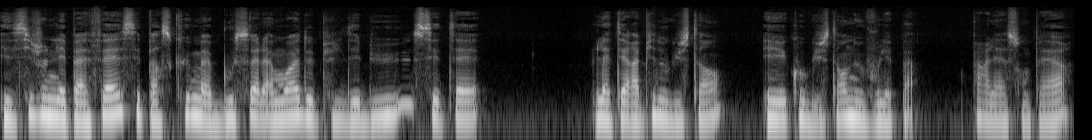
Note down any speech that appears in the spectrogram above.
Et si je ne l'ai pas fait, c'est parce que ma boussole à moi, depuis le début, c'était la thérapie d'Augustin et qu'Augustin ne voulait pas parler à son père.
